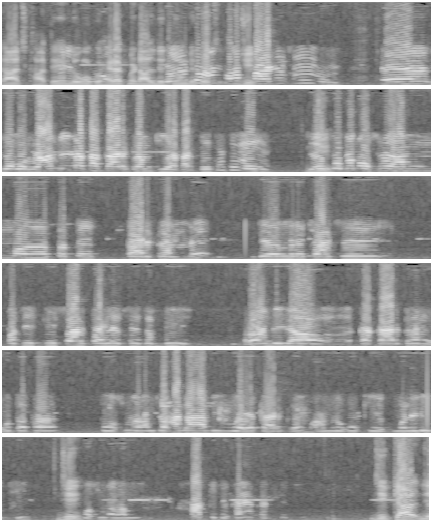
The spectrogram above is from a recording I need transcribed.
कांच खाते हैं लोगों को हैरत में डाल देते होंगे। तो तो जी। जब रामलीला का कार्यक्रम किया करते थे तो ये जी। एक दो दिन उसमें हम प्रत्येक कार्यक्रम में जो मेरे ख्याल से पच्चीस तीस साल पहले से जब भी रामलीला का कार्यक्रम होता था तो उसमें हम जहाँ जहाँ भी हुआ है कार्यक्रम हम लोगों की एक मंडली थी। जी। उसमें हम के दिखाया करते थे। जी क्या ज-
